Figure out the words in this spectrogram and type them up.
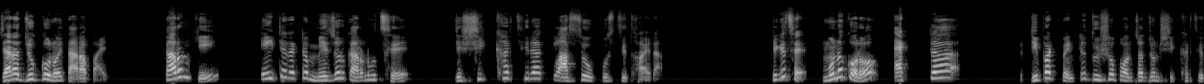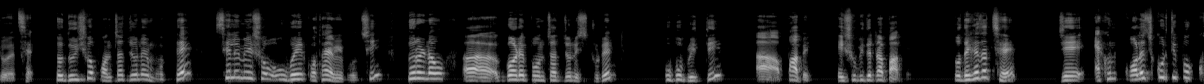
যারা যোগ্য নয়, তারা পায়। কারণ কি? এইটার একটা মেজর কারণ হচ্ছে যে শিক্ষার্থীরা ক্লাসে উপস্থিত হয় না। ঠিক আছে? মনে করো একটা ডিপার্টমেন্টে দুইশো পঞ্চাশ জন শিক্ষার্থী রয়েছে। তো দুইশো পঞ্চাশ জনের মধ্যে ছেলে মেয়ে সব উভয়ের কথাই আমি বলছি। ধরে নাও গড়ে পঞ্চাশ জন স্টুডেন্ট উপবৃত্তি পাবে, এই সুবিধাটা পাবে। তো দেখা যাচ্ছে যে এখন কলেজ কর্তৃপক্ষ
